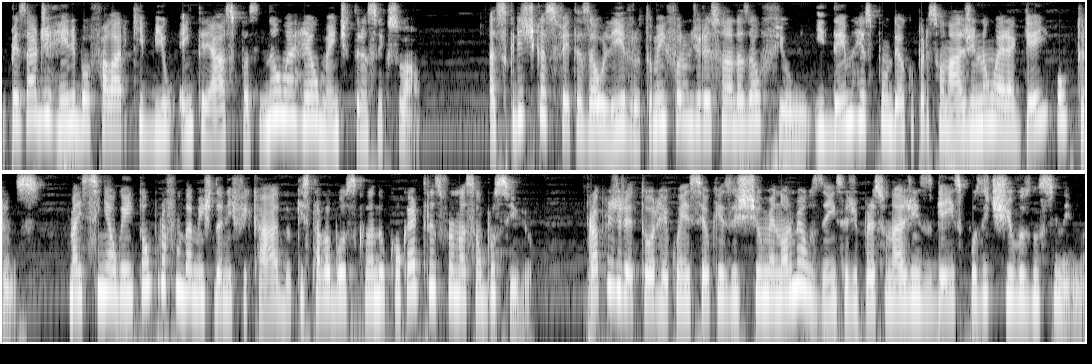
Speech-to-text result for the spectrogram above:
apesar de Hannibal falar que Bill, entre aspas, não é realmente transexual. As críticas feitas ao livro também foram direcionadas ao filme, e Dame respondeu que o personagem não era gay ou trans, mas sim alguém tão profundamente danificado que estava buscando qualquer transformação possível. O próprio diretor reconheceu que existia uma enorme ausência de personagens gays positivos no cinema.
